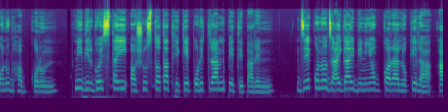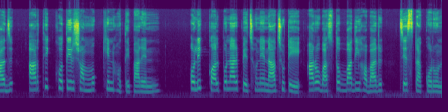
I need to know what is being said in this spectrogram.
অনুভব করুন। আপনি দীর্ঘস্থায়ী অসুস্থতা থেকে পরিত্রাণ পেতে পারেন। যে কোনো জায়গায় বিনিয়োগ করা লোকেরা আজ আর্থিক ক্ষতির সম্মুখীন হতে পারেন। অলিক কল্পনার পেছনে না ছুটে আরও বাস্তববাদী হবার চেষ্টা করুন।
